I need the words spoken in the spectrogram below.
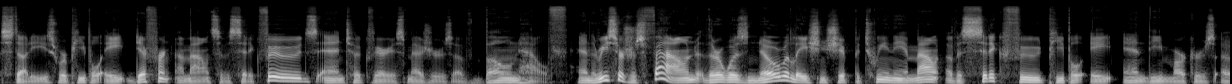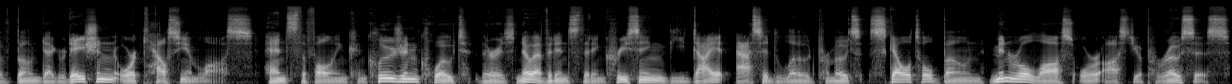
studies where people ate different amounts of acidic foods and took various measures of bone health. And the researchers found there was no relationship between the amount of acidic food people ate and the markers of bone degradation or calcium loss. Hence the following conclusion quote, there is no evidence that increasing the diet acid load promotes skeletal bone mineral loss or osteoporosis.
